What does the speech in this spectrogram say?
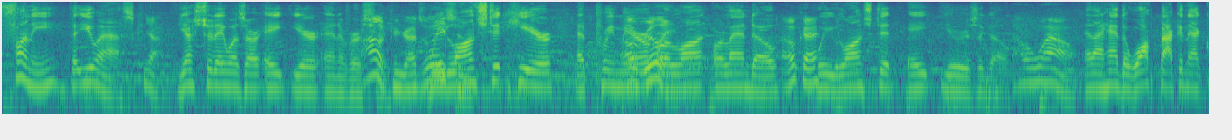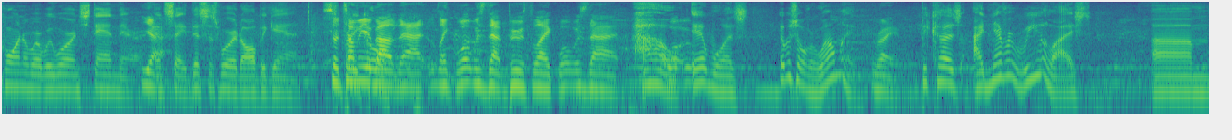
funny that you ask. Yeah. Yesterday was our eight-year anniversary. Oh, congratulations. We launched it here at Premier Oh, really? Orla- Orlando. Okay. We launched it eight years ago. Oh wow. And I had to walk back in that corner where we were and stand there Yeah. and say, this is where it all began. So It's tell me cool. about that. Like, what was that booth like? What was that? Oh, What- it was, it was overwhelming right. because I never realized, um,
